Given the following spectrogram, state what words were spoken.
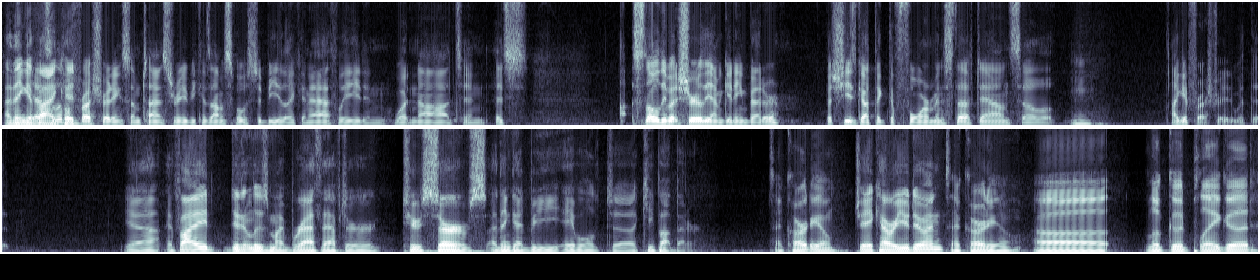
I think if yeah, it's I a little could. frustrating sometimes for me because I'm supposed to be like an athlete and whatnot, and it's uh, slowly but surely I'm getting better. But she's got like the form and stuff down, so Mm. I get frustrated with it. Yeah, if I didn't lose my breath after two serves, I think I'd be able to keep up better. It's that cardio. Jake, how are you doing? It's that cardio. Uh, look good, play good.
